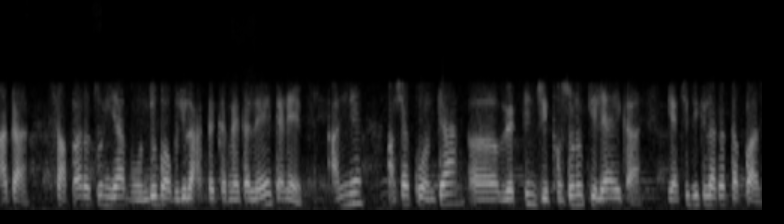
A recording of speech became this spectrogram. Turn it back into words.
आता सापळा रचून या भोंदू बाबूजीला अटक करण्यात आली आहे. त्याने अन्य अशा कोणत्या व्यक्तींची फसवणूक केली आहे का? याची देखील आता तपास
